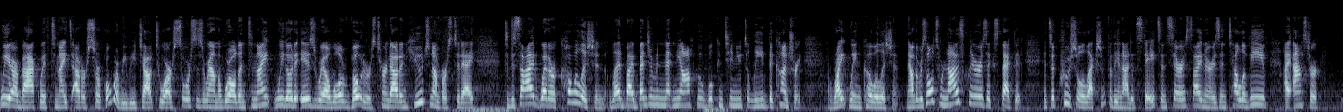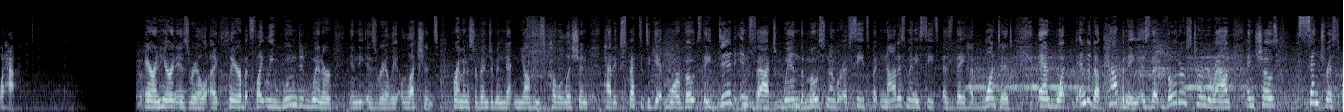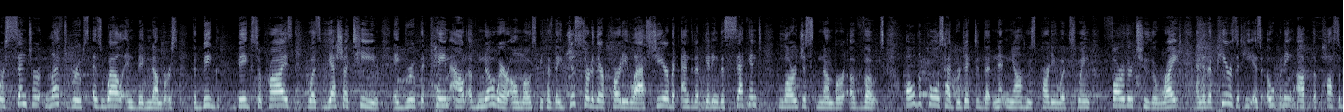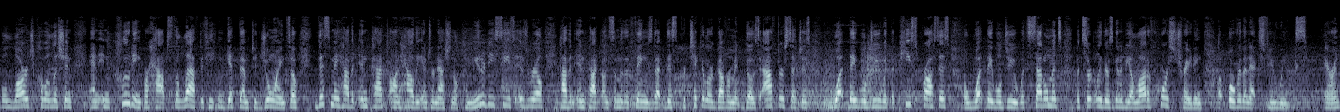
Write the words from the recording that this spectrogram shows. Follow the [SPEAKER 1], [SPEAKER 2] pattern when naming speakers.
[SPEAKER 1] We are back with tonight's Outer Circle, where we reach out to our sources around the world. And tonight we go to Israel, where voters turned out in huge numbers today to decide whether a coalition led by Benjamin Netanyahu will continue to lead the country, a right wing coalition. Now, the results were not as clear as expected. It's a crucial election for the United States, and Sara Sidner is in Tel Aviv. I asked her what happened.
[SPEAKER 2] Erin, here in Israel, a clear but slightly wounded winner in the Israeli elections. Prime Minister Benjamin Netanyahu's coalition had expected to get more votes. They did, in fact, win the most number of seats, but not as many seats as they had wanted. And what ended up happening is that voters turned around and chose centrist or center left groups as well in big numbers. The big big surprise was Yesh Atid, a group that came out of nowhere almost because they just started their party last year but ended up getting the second largest number of votes. All the polls had predicted that Netanyahu's party would swing farther to the right, and it appears that he is opening up the possible large coalition and including perhaps the left if he can get them to join. So this may have an impact on how the international community sees Israel, have an impact on some of the things that this particular government goes after, such as what they will do with the peace process or what they will do with settlements. But certainly there's going to be a lot of horse trading uh, over the next few weeks. Erin?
